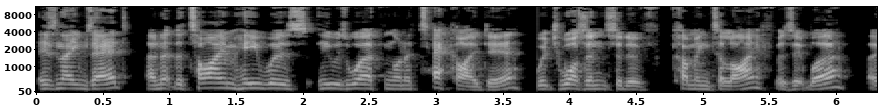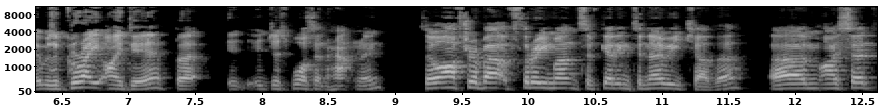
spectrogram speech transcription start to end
his name's Ed, and at the time he was he was working on a tech idea which wasn't sort of coming to life, as it were. It was a great idea, but it, it just wasn't happening. So after about three months of getting to know each other, um, I said,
